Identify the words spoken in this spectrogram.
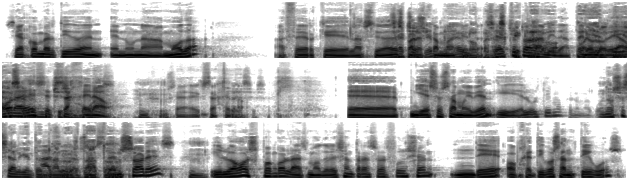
Se ha convertido en, una moda hacer que las ciudades parezcan ¿eh? maquetas. Se ha hecho toda la vida, pero lo de ahora es exagerado. O sea, exagerado. Eh, y eso está muy bien. Y el último, que no me acuerdo. No sé si alguien tendrá ah, los, datos. sensores. Hmm. Y luego os pongo las Modulation Transfer Function de objetivos antiguos,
